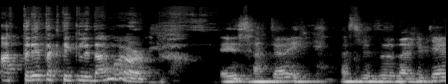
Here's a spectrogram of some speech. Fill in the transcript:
a treta que tem que lidar é maior. Exatamente. As pessoas acham que é,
